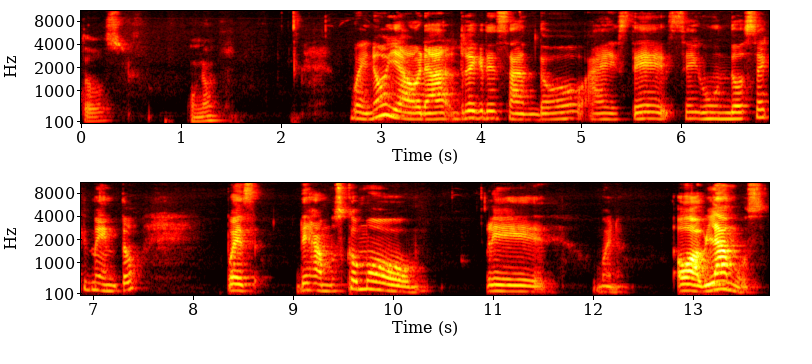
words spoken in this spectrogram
Dos, uno Bueno, y ahora regresando a este segundo segmento, pues dejamos como, eh, bueno, o hablamos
